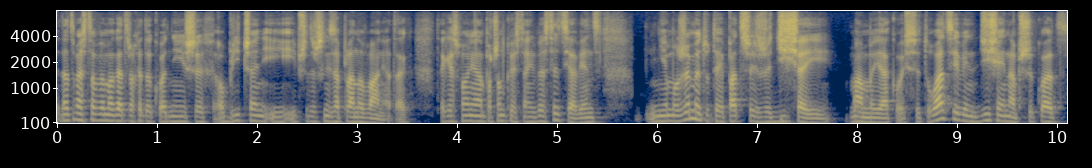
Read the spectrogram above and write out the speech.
Natomiast to wymaga trochę dokładniejszych obliczeń i, i przede wszystkim zaplanowania. Tak? tak jak wspomniałem na początku, jest to inwestycja, więc nie możemy tutaj patrzeć, że dzisiaj mamy jakąś sytuację, więc dzisiaj na przykład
